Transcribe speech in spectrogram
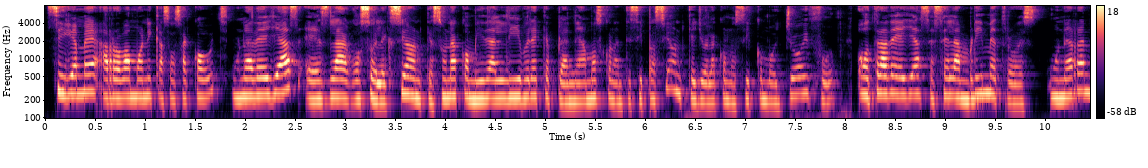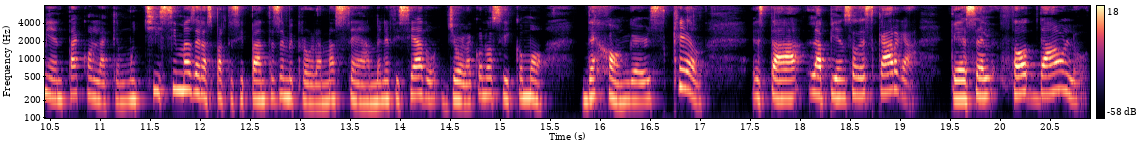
Sígueme arroba Mónica Sosa Coach. Una de ellas es la Gozo Elección, que es una comida libre que planeamos con anticipación, que yo la conocí como Joy Food. Otra de ellas es el Hambrímetro, es una herramienta con la que muchísimas de las participantes de mi programa se han beneficiado. Yo la conocí como The Hunger Skill. Está la Pienso Descarga, que es el Thought Download.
